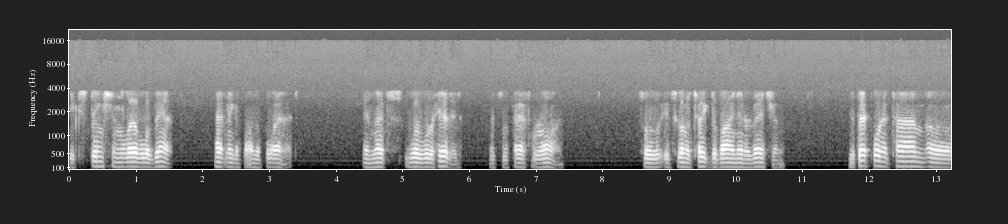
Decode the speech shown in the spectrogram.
extinction level event happening upon the planet. And that's where we're headed. That's the path we're on. So it's going to take divine intervention. At that point in time uh,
